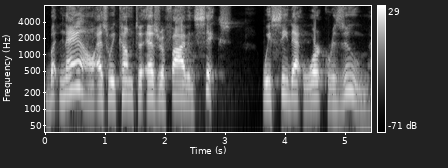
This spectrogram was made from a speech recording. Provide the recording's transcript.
But now, as we come to Ezra 5 and 6, we see that work resume.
